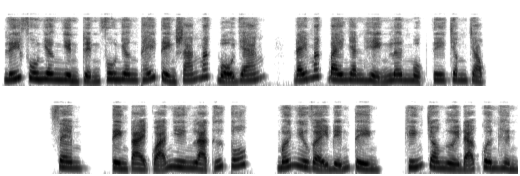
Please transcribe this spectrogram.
Lý phu nhân nhìn trịnh phu nhân thấy tiền sáng mắt bộ dáng, đáy mắt bay nhanh hiện lên một tia châm chọc. Xem, tiền tài quả nhiên là thứ tốt, mới như vậy điểm tiền, khiến cho người đã quên hình.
